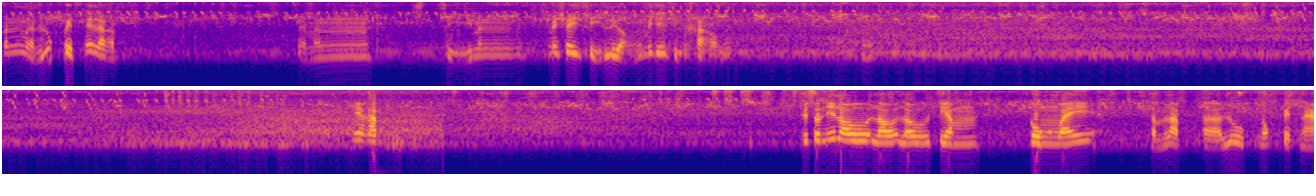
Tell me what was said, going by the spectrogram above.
มันเหมือนลูกเป็ดนี่แหละครับ แต่มันสีมันไม่ใช่สีเหลือง ไม่ใช่สีขาวนะเนี่ยครับคือตอนนี้เราเราเราเตรียมกรงไว้สำหรับลูกนกเป็ดน้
